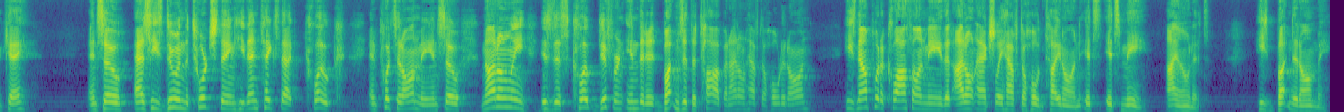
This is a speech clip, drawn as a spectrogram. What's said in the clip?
Okay? And so as he's doing the torch thing, he then takes that cloak and puts it on me. And so not only is this cloak different in that it buttons at the top and I don't have to hold it on, He's now put a cloth on me that I don't actually have to hold tight on. It's, it's me. I own it. He's buttoned it on me.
